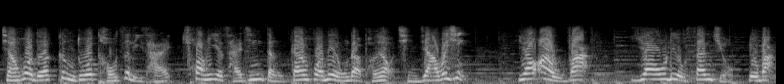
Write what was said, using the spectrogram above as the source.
想获得更多投资理财、创业财经等干货内容的朋友，请加微信幺二五八幺六三九六八。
